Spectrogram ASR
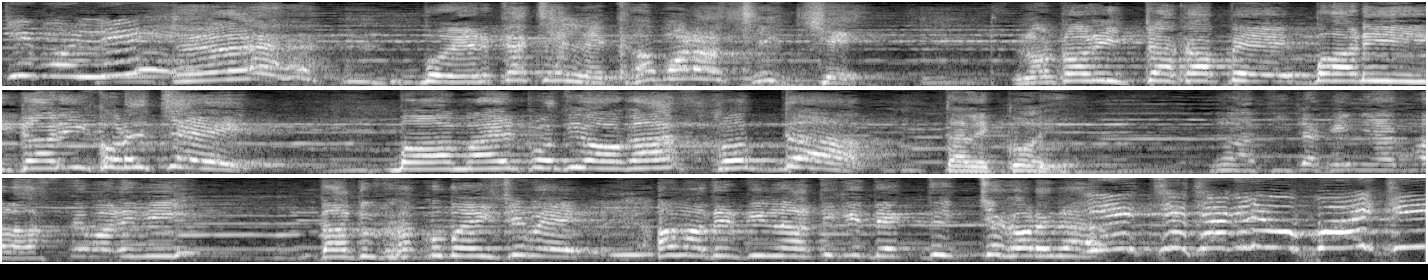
কি বললি? হ্যাঁ, বইয়ের কাছে লেখাপড়া শিখছে। লটারির টাকা পেয়ে বাড়ি গাড়ি করেছে। বা মায়ের প্রতি অগাধ শ্রদ্ধা। তাহলে কই? নাতিটাকে নিয়ে একবার আসতে পারিনি? দাদু ঠাকুমা হিসেবে আমাদের কি নাতিকে দেখতে ইচ্ছে করে না। ইচ্ছে থাকলে উপায় কি?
